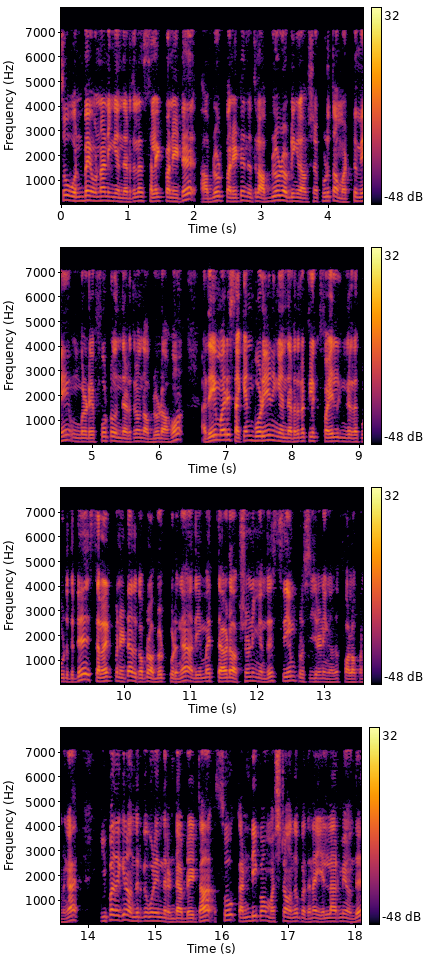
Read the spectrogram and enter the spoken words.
ஸோ ஒன் பை ஒன்னாக நீங்கள் இந்த இடத்துல செலக்ட் பண்ணிவிட்டு அப்லோட் பண்ணிவிட்டு இந்த இடத்துல அப்லோட் அப்படிங்கிற ஆப்ஷனை கொடுத்தா மட்டுமே உங்களுடைய ஃபோட்டோ இந்த இடத்துல வந்து அப்லோட் ஆகும். அதே மாதிரி செகண்ட் போர்டையும் நீங்கள் இந்த இடத்துல கிளிக் ஃபைலுங்கிறத கொடுத்துட்டு செலக்ட் பண்ணிவிட்டு அதுக்கப்புறம் அப்லோட் கொடுங்க. அதே மாதிரி தேர்ட் ஆப்ஷன் நீங்கள் வந்து சேம் ப்ரொசீஜரை நீங்கள் வந்து ஃபாலோ பண்ணுங்கள் இப்போதைக்கு வந்திருக்கக்கூடிய இந்த ரெண்டு அப்டேட் தான். ஸோ கண்டிப்பாக மஸ்ட்டாக வந்து பார்த்தீங்கன்னா எல்லாருமே வந்து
